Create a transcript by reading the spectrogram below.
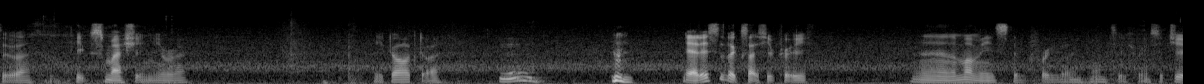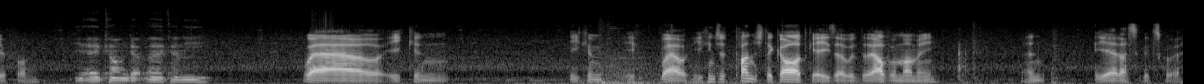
to uh, keep smashing your uh, your guard guy. Yeah. Yeah, this looks actually pretty. Yeah, the mummy's still free though. One, two, three. It's a GFI. Yeah, he can't get there, can he? Well, he can. He can if well he can just punch the guard geezer with the other mummy, and yeah, that's a good square.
